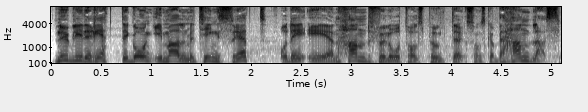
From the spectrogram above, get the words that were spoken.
Nu blir det rättegång i Malmö tingsrätt och det är en handfull åtalspunkter som ska behandlas.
